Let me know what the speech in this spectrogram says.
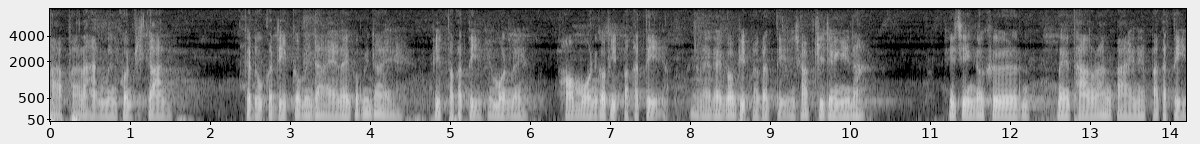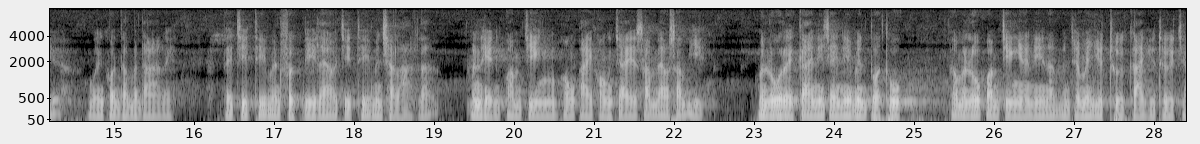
ภาพพระอรหันต์เหมือนคนพิการ กระดูกกระดิกก็ไม่ได้อะไรก็ไม่ได้ ผิดปกติไปหมดเลยฮอร์โมนก็ผิดปกติอะไรๆก็ผิดปกติชอบคิดอย่างนี้นะ ที่จริงก็คือในทางร่างกายเนี่ยปกติเหมือนคนธรรมดาเลย แต่จิตที่มันฝึกดีแล้ว จิตที่มันฉลาดแล้ว มันเห็นความจริงของกายของใจซ้ำแล้วซ้ำอีก มันรู้เลยกายนี้ใจนี้เป็นตัวทุกข์ถ้ามันรู้ความจริงอย่างนี้นะมันจะไม่ยึดถือกายยึดถือใจ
